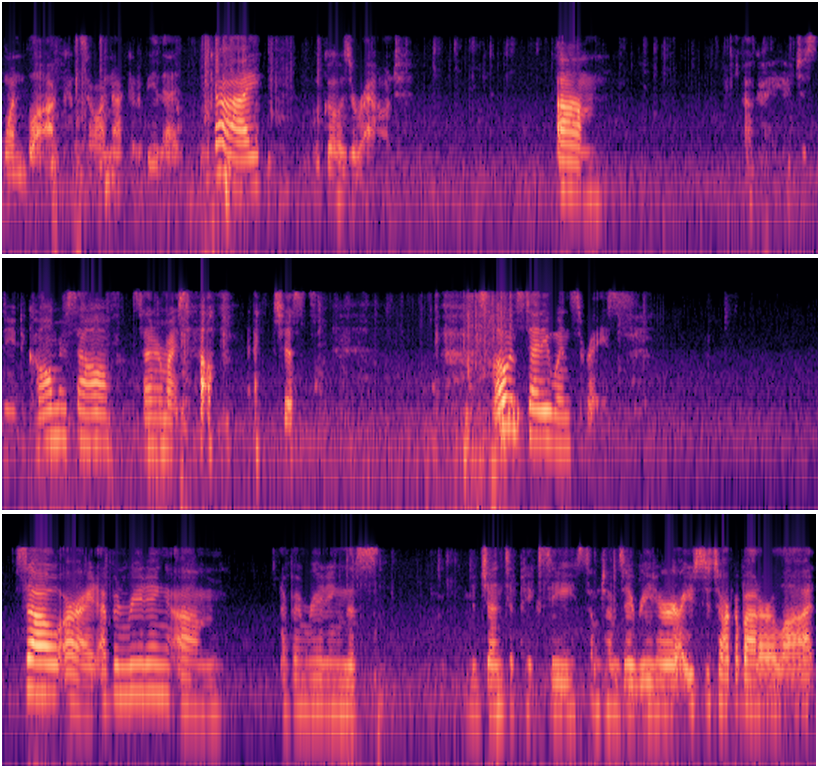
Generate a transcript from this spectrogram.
one block. So I'm not going to be that guy who goes around. Um, okay, I just need to calm myself, center myself, and just slow and steady wins the race. So, all right, I've been reading. Um, I've been reading this Magenta Pixie. Sometimes I read her. I used to talk about her a lot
